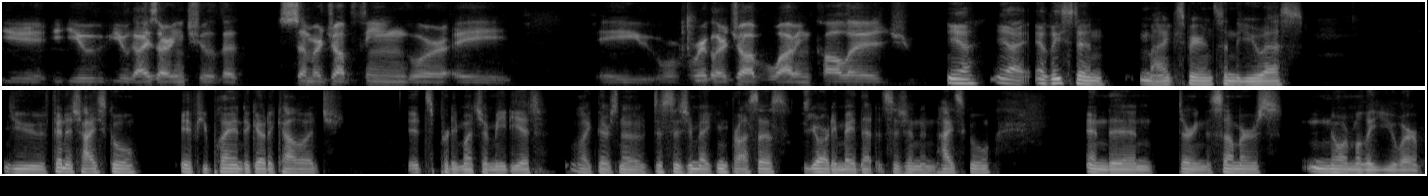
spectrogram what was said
you you you guys are into the summer job thing or a a regular job while in college? Yeah yeah at least in my experience in the us you finish high school if you plan to go to college it's pretty much immediate like there's no decision making process. You already made that decision in high school. And then during the summers normally you are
